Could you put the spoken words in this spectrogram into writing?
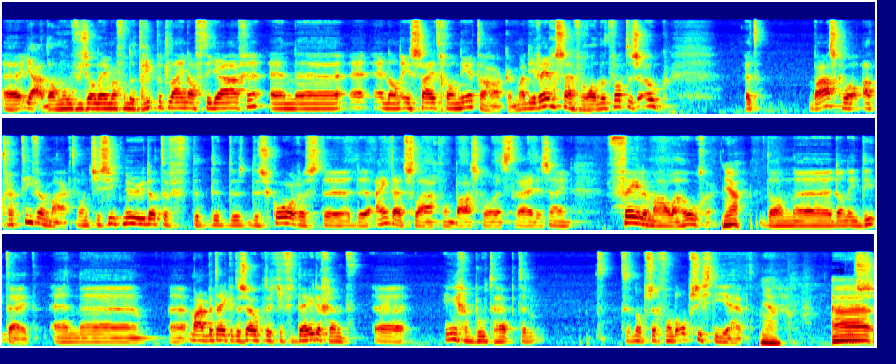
uh, ja, dan hoef je ze alleen maar van de driepuntlijn af te jagen en, en, en, dan inside gewoon neer te hakken. Maar die regels zijn veranderd, wat dus ook het basketbal attractiever maakt. Want je ziet nu dat de, de, de, de scores, de, de einduitslagen van basketbalwedstrijden zijn vele malen hoger ja. dan, dan in die tijd. En, uh, uh, maar het betekent dus ook dat je verdedigend ingeboet hebt ten, ten opzichte van de opties die je hebt. Ja. Dus,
